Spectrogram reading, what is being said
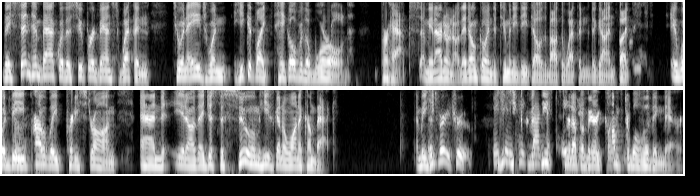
they send him back with a super advanced weapon to an age when he could like take over the world perhaps i mean i don't know they don't go into too many details about the weapon the gun but it would be Sure. probably pretty strong and you know they just assume he's going to want to come back i mean That's very true. They he- can he take could back at least set up a very any point. comfortable living there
